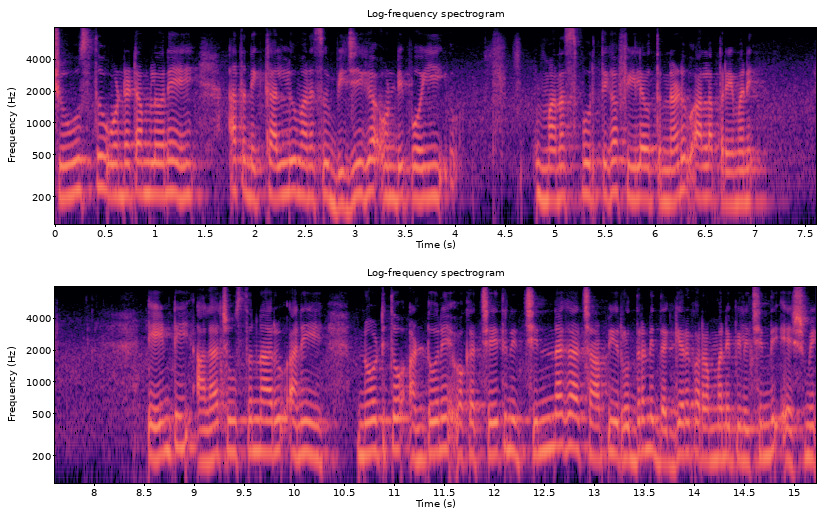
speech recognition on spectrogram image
చూస్తూ ఉండటంలోనే అతని కళ్ళు మనసు బిజీగా ఉండిపోయి మనస్ఫూర్తిగా ఫీల్ అవుతున్నాడు వాళ్ళ ప్రేమని. ఏంటి అలా చూస్తున్నారు అని నోటితో అంటూనే ఒక చేతిని చిన్నగా చాపి రుద్రని దగ్గరకు రమ్మని పిలిచింది యష్మి.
